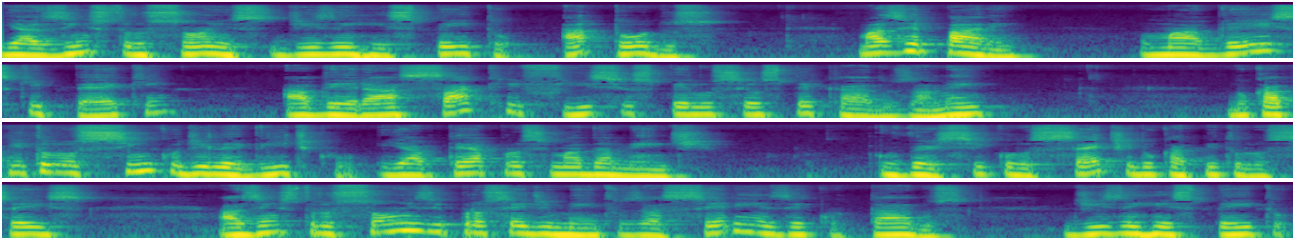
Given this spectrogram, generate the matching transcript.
E as instruções dizem respeito a todos. Mas reparem, uma vez que pequem, haverá sacrifícios pelos seus pecados. Amém? No capítulo 5 de Levítico e até aproximadamente o versículo 7 do capítulo 6, as instruções e procedimentos a serem executados dizem respeito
